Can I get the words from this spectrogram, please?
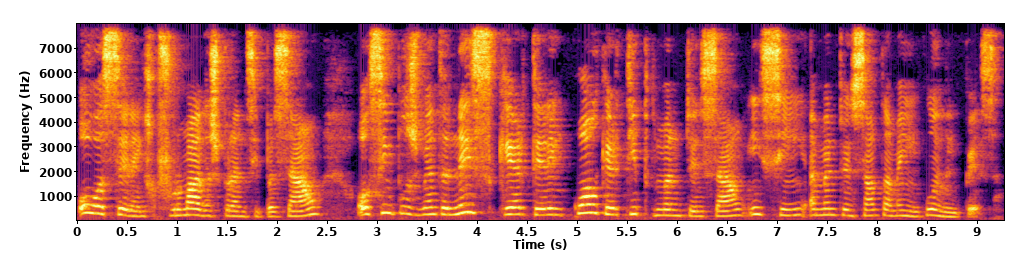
ou a serem reformadas por antecipação ou simplesmente a nem sequer terem qualquer tipo de manutenção e sim a manutenção também inclui limpeza.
